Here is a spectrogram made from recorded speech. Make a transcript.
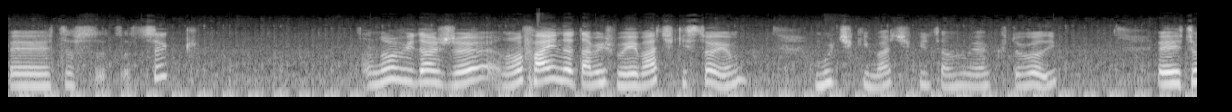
Yy, to, to cyk. No widać, że no fajne tam już moje maćki stoją. Mućki, maćki tam jak to woli. Yy, to,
